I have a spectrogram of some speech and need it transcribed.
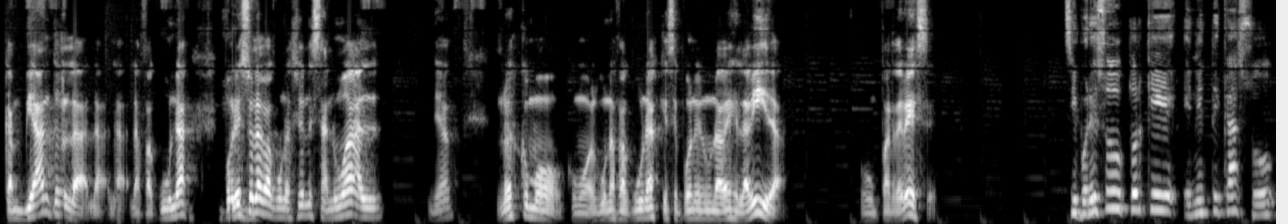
cambiando la, la, la, vacuna, por eso la vacunación es anual, ¿ya? No es como, como algunas vacunas que se ponen una vez en la vida o un par de veces. Sí, por eso, doctor, que en este caso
